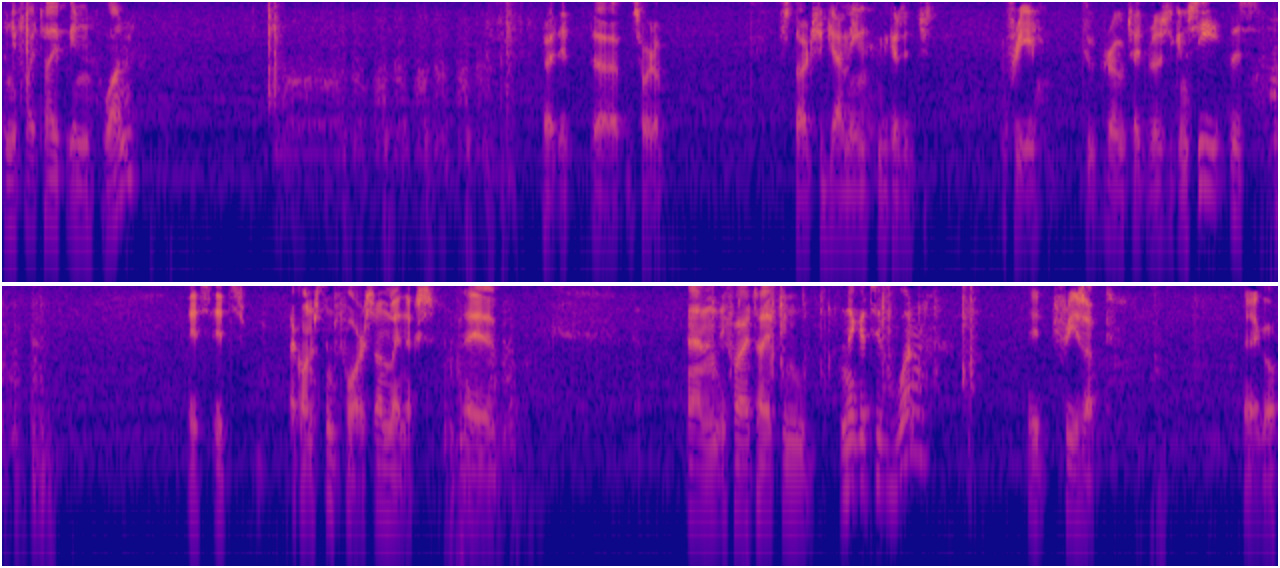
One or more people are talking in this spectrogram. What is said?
And if I type in 1, right, it uh, sort of starts jamming because it's just free to rotate. But as you can see, this it's it's a constant force on Linux. And if I type in negative 1 it frees up. There you go.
